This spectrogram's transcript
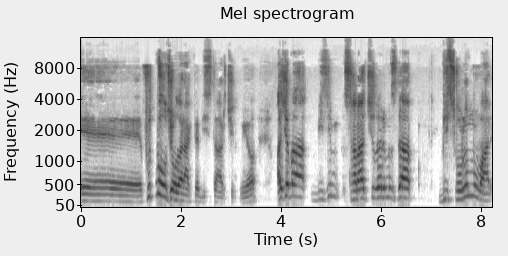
e, futbolcu olarak da bir star çıkmıyor. Acaba bizim sanatçılarımızda bir sorun mu var?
